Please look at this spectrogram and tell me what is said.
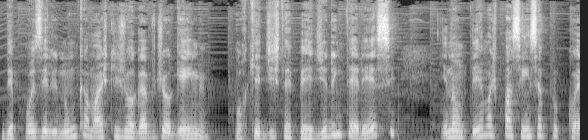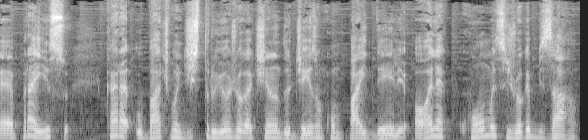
Depois ele nunca mais quis jogar videogame, porque diz ter perdido interesse e não ter mais paciência pro- é, isso. Cara, o Batman destruiu a jogatina do Jason com o pai dele. Olha como esse jogo é bizarro.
